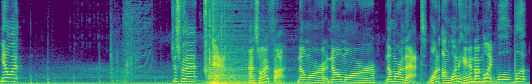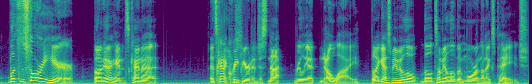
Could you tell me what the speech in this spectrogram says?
You know what? Just for that. Yeah. That's what I thought. No more, no more, no more of that. One on one hand, I'm like, well, what what's the story here? But on the other hand, it's kind of it's kind of creepier to just not really know why. But I guess maybe they'll they'll tell me a little bit more on the next page.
